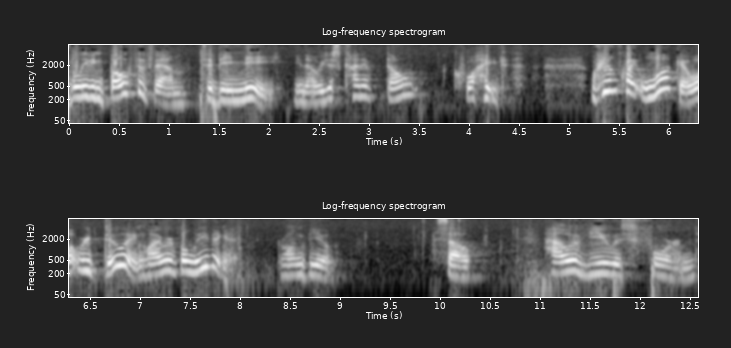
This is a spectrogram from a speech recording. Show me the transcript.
believing both of them to be me. You know, we just kind of don't quite, we don't quite look at what we're doing, why we're believing it. Wrong view. So, how a view is formed.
